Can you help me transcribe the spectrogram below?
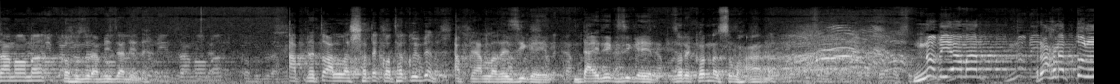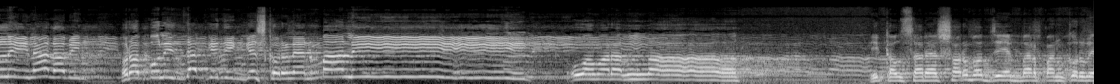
জানো না? হুজুর, আমি জানি না। আপনি তো আল্লাহর সাথে কথা কইবেন, আপনি আল্লাহরে জিগাইন ডাইরেক্ট জিগাইন জোরে কর না সুবহান নবী আমার রহমাতুল্লিল আলামিন রব্বুল ইজ্জাতকে জিজ্ঞেস করলেন মালিক ও আমার আল্লাহ এই কাউসারের শরবত যে একবার পান করবে,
